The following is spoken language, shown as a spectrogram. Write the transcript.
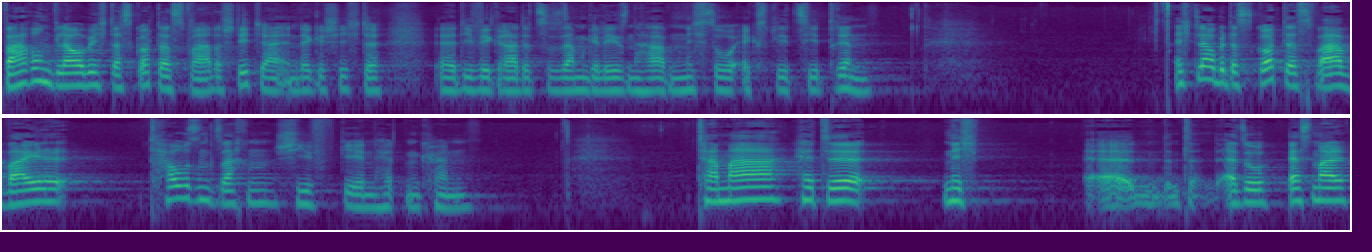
Warum glaube ich, dass Gott das war? Das steht ja in der Geschichte, äh, die wir gerade zusammen gelesen haben, nicht so explizit drin. Ich glaube, dass Gott das war, weil tausend Sachen schiefgehen hätten können. Tamar hätte nicht, äh, also erstmal,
